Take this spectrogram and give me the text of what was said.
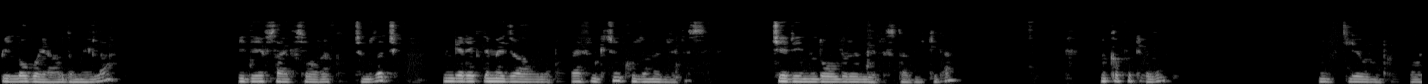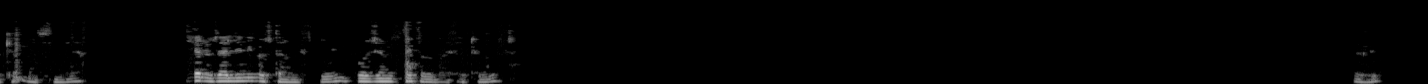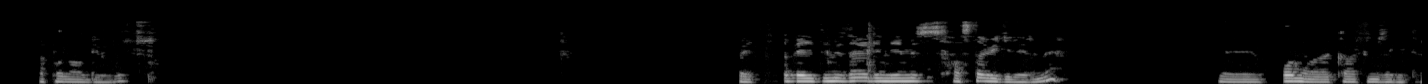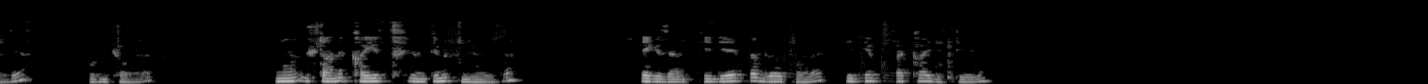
bir logo yardımıyla PDF sayfası olarak karşımıza çıktı. Gerekli mecralarda paylaşmak için kullanabiliriz. İçeriğini doldurabiliriz tabii ki de. Bunu kapatıyorum. Bunu siliyorum kalabalık yapmasın diye. Diğer özelliğini göstermek istiyorum. Projemizi tekrar başlatıyoruz. Evet. Rapor al diyoruz. Evet. Belediğimizden edindiğimiz hasta bilgilerini e, form olarak karşımıza getirdi. Form 3 olarak. Bunun 3 tane kayıt yöntemi sunuyor bize. Excel, PDF ve Word olarak. PDF olarak kaydet diyelim.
